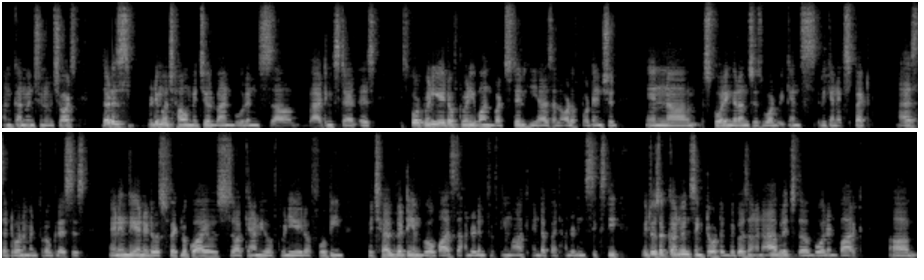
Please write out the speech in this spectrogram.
unconventional shots. That is pretty much how Mitchell Van Buuren's uh, batting style is. He scored 28 of 21, but still he has a lot of potential in um, scoring runs, is what we can we can expect as the tournament progresses. And in the end, it was Phehlukwayo's uh, cameo of 28 of 14, which helped the team go past the 150 mark, end up at 160, which was a convincing total because on an average, the Boland Park um,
